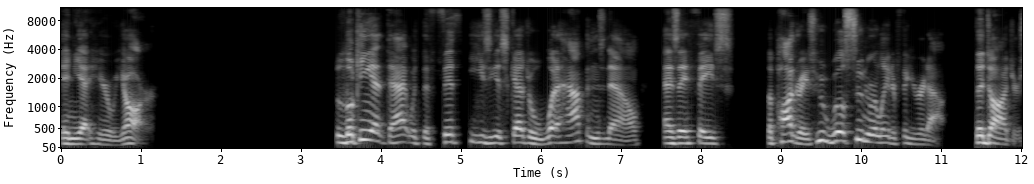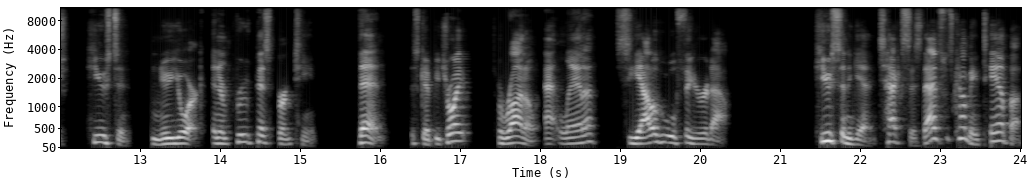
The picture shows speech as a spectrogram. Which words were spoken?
And yet here we are. Looking at that with the fifth easiest schedule, what happens now as they face the Padres, who will sooner or later figure it out? The Dodgers, Houston, New York, an improved Pittsburgh team. Then skip Detroit, Toronto, Atlanta, Seattle, who will figure it out. Houston again, Texas. That's what's coming. Tampa,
